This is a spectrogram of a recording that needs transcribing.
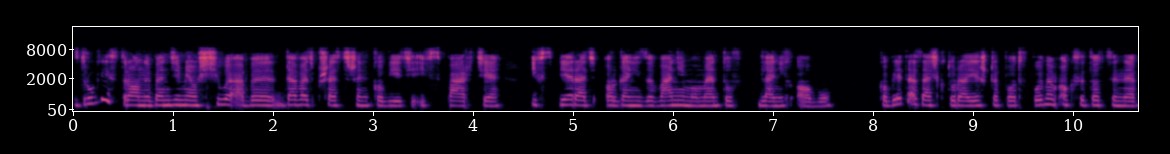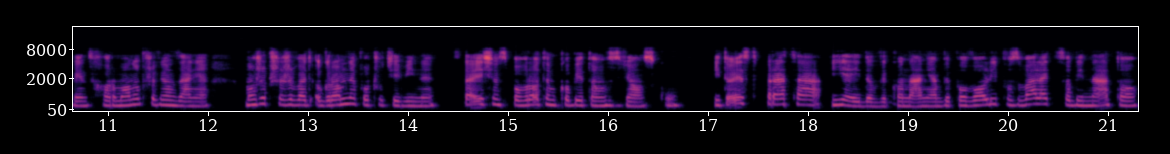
Z drugiej strony będzie miał siłę, aby dawać przestrzeń kobiecie i wsparcie i wspierać organizowanie momentów dla nich obu. Kobieta zaś, która jeszcze pod wpływem oksytocyny, więc hormonu przywiązania, może przeżywać ogromne poczucie winy, staje się z powrotem kobietą w związku. I to jest praca jej do wykonania, by powoli pozwalać sobie na to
